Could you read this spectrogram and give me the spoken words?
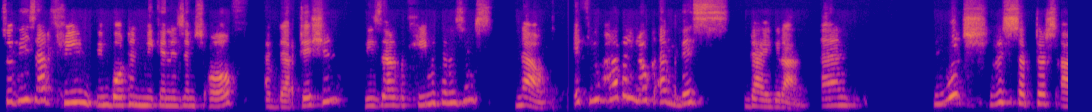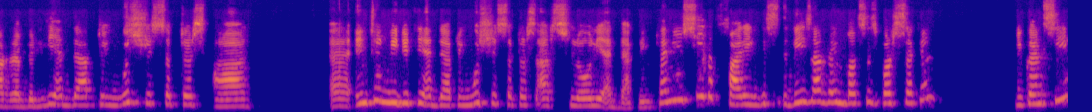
So these are three important mechanisms of adaptation. These are the three mechanisms. Now, if you have a look at this diagram and which receptors are rapidly adapting, which receptors are uh, intermediately adapting, which receptors are slowly adapting. Can you see the firing? This, these are the impulses per second. You can see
